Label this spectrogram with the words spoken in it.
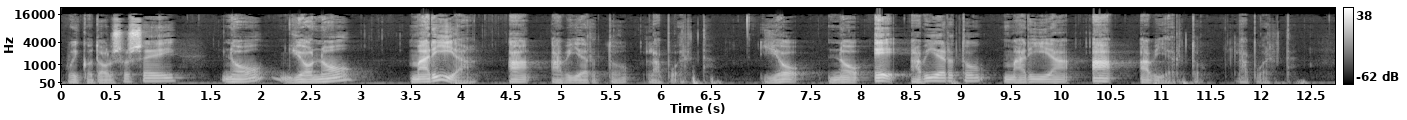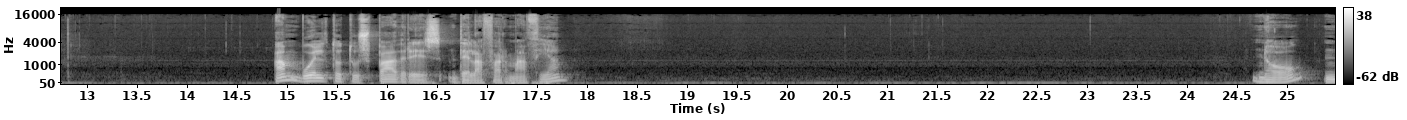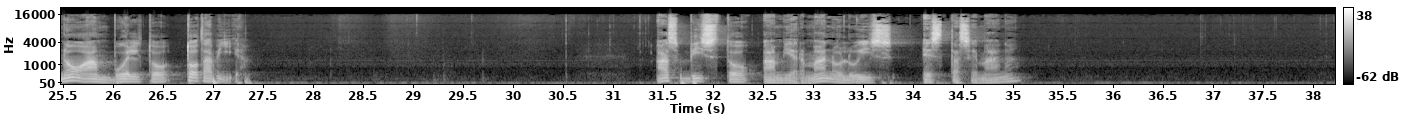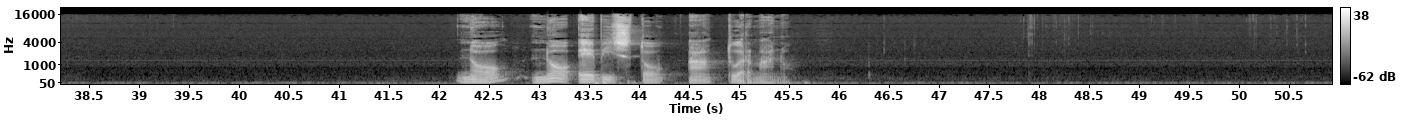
We could also say, no, yo no, María ha abierto la puerta. Yo no he abierto, María ha abierto la puerta. ¿Han vuelto tus padres de la farmacia? No, no han vuelto todavía. ¿Has visto a mi hermano Luis esta semana? No, no he visto a tu hermano.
